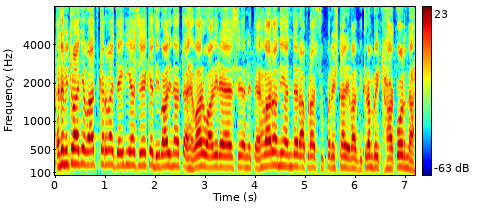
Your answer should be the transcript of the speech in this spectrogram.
અને મિત્રો, આજે વાત કરવા જઈ રહ્યા છે કે દિવાળીના તહેવારો આવી રહ્યા છે અને તહેવારોની અંદર આપણા સુપરસ્ટાર એવા વિક્રમભાઈ ઠાકોરના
